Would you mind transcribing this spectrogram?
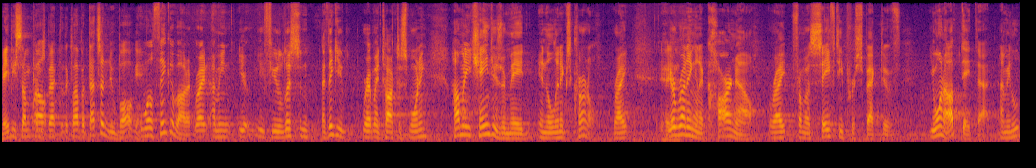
maybe some comes Well- back to the cloud, but that's a new ballgame. Well, think about it, right? I mean, you, if you listen, I think you read my talk this morning. How many changes are made in the Linux kernel, right? Yeah, You're yeah. running in a car now, right? From a safety perspective, you want to update that. I mean,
